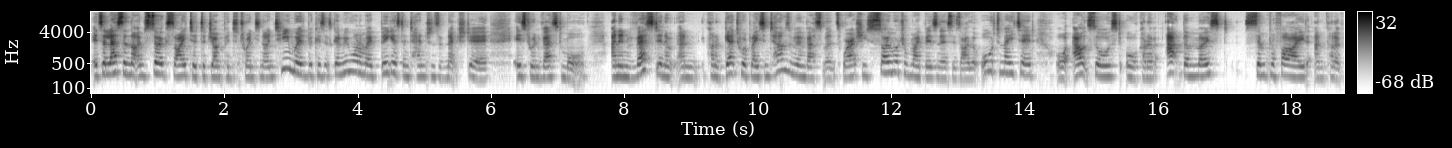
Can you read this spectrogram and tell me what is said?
It's a lesson that I'm so excited to jump into 2019 with because it's going to be one of my biggest intentions of next year is to invest more and invest in a, and kind of get to a place in terms of investments where actually so much of my business is either automated or outsourced or kind of at the most simplified and kind of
